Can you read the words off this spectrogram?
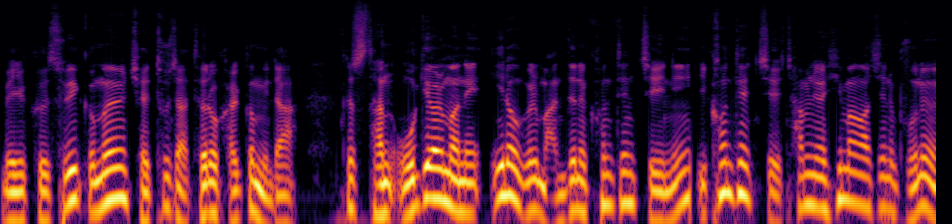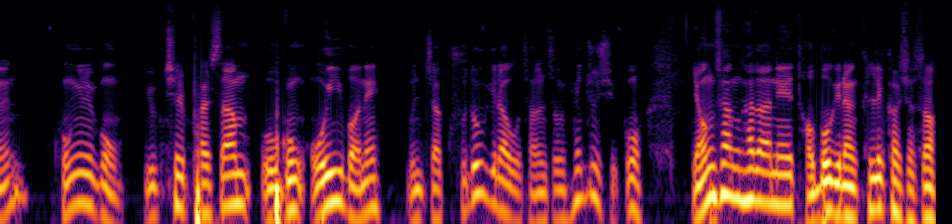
매일 그 수익금을 재투자 들어갈 겁니다. 그래서 단 5개월 만에 1억을 만드는 컨텐츠이니 이 컨텐츠 참여 희망하시는 분은 010-6783-5052번에 문자 구독이라고 전송해 주시고 영상 하단에 더보기란 클릭하셔서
